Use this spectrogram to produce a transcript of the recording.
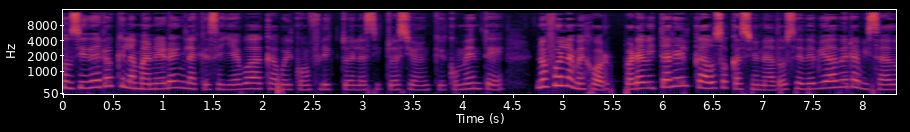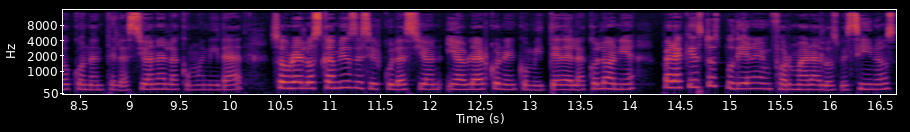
Considero que la manera en la que se llevó a cabo el conflicto en la situación que comenté no fue la mejor. Para evitar el caos ocasionado se debió haber avisado con antelación a la comunidad sobre los cambios de circulación y hablar con el comité de la colonia para que estos pudieran informar a los vecinos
